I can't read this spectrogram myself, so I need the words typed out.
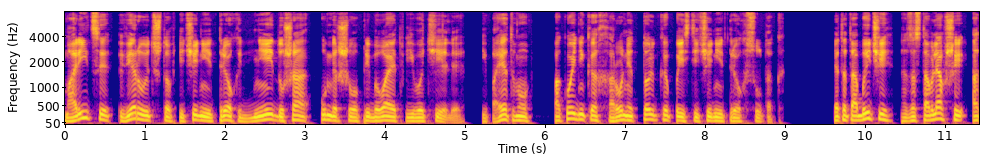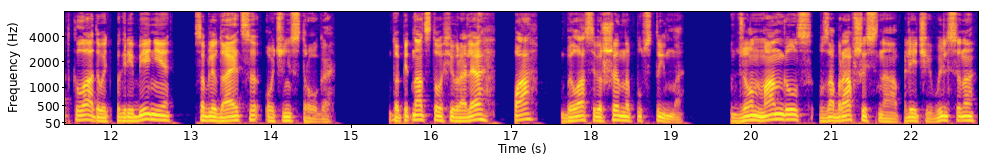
Марийцы веруют, что в течение трех дней душа умершего пребывает в его теле, и поэтому покойника хоронят только по истечении трех суток. Этот обычай, заставлявший откладывать погребение, соблюдается очень строго. До 15 февраля Па была совершенно пустынна. Джон Манглс, взобравшись на плечи Уильсона,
